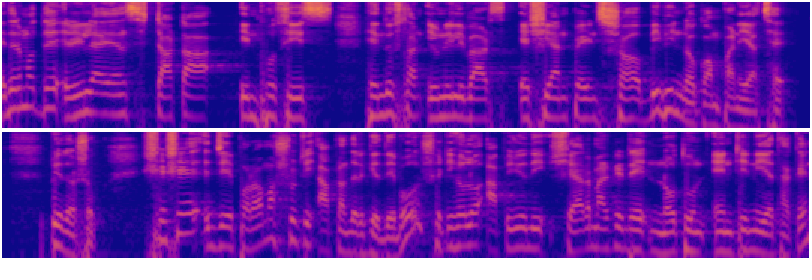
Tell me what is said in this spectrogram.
এদের মধ্যে রিলায়েন্স টাটা ইনফোসিস হিন্দুস্তান ইউনিলিভার্স এশিয়ান পেইন্টস সহ বিভিন্ন কোম্পানি আছে। প্রিয় দর্শক, শেষে যে পরামর্শটি আপনাদেরকে দেব, সেটি হলো আপনি যদি শেয়ার মার্কেটে নতুন এন্ট্রি নিয়ে থাকেন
